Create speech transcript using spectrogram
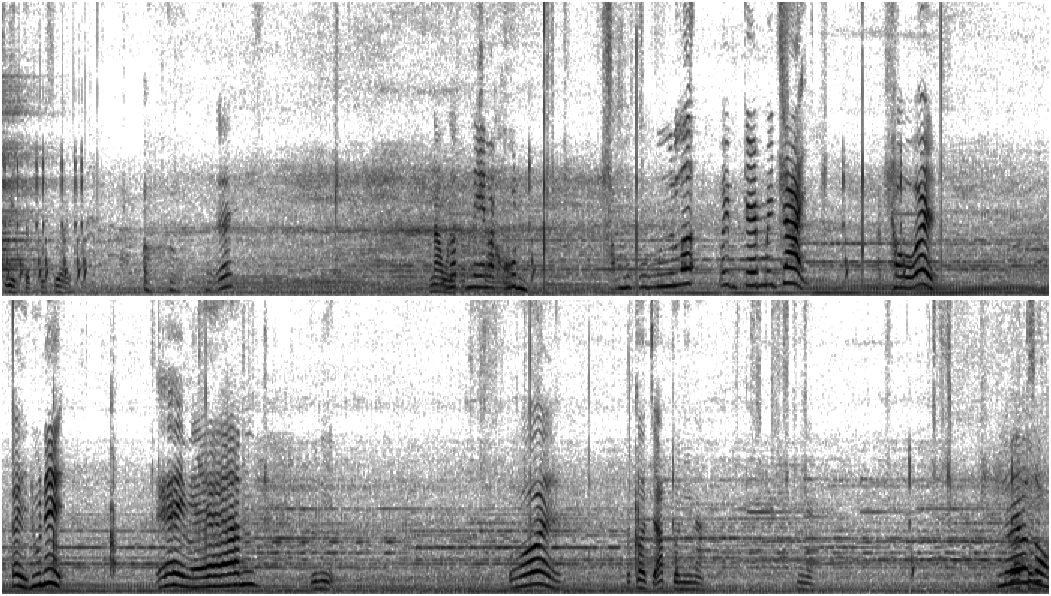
สวีทกับตัวช่วยเอ้ย เน่าลแล้วดครับเนรคุณทำให้กูมือเลอะเล่นเกมไม่ได้อะโถเอ้ยเฮ้ยดูนี่ เอ้ยแมนดูนี่ โอ้ยแล้วก็จะอัพตัวนี้นะนี่ไง เลเวลสอง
